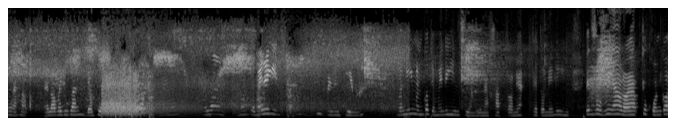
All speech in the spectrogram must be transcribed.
ี่แหละครับเดี๋ยวเราไปดูกัน เดี๋ยวผม เพราะว่ามัน จะไม่ได้ยินเสียงที่ไปในเกมนะวันนี้มันก็จะไม่ได้ยินเสียงเลยนะครับ ตอนเนี้ย แต่ตอนนี้ได้ยินเป็นสูตรวิ่งห้าร้อยครับ ทุกคนก็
